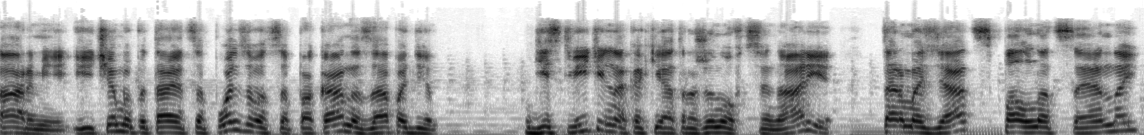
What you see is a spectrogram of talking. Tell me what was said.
армии. И чем и пытается пользоваться, пока на Западе действительно, как и отражено в сценарии, тормозят с полноценной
